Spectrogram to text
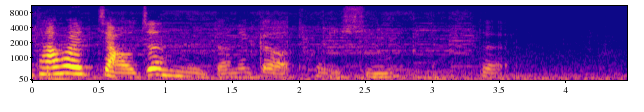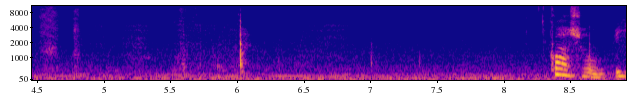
它会矫正你的那个腿型，对，挂手臂。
